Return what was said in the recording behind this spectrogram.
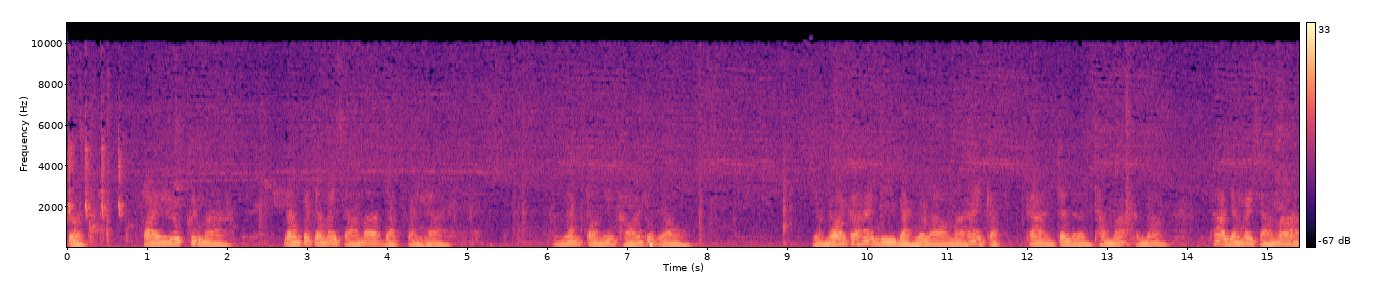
เกิด ฟลุกขึ้นมา เราก็จะไม่สามารถดับไฟได้ดังนั้นตอนนี้ขอให้พวกเรา อย่างน้อยก็ให้มีแบ่งเวลามาให้กับการเจริญธรรมะกันบ้างถ้ายังไม่สามารถ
